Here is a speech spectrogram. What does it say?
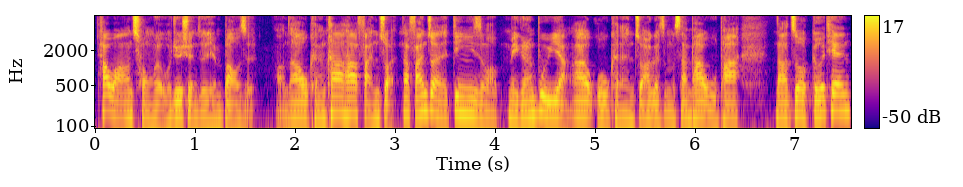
他往上冲了，我就选择先抱着啊。那我可能看到它反转，那反转的定义是什么？每个人不一样啊。我可能抓个什么三趴五趴，那之后隔天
